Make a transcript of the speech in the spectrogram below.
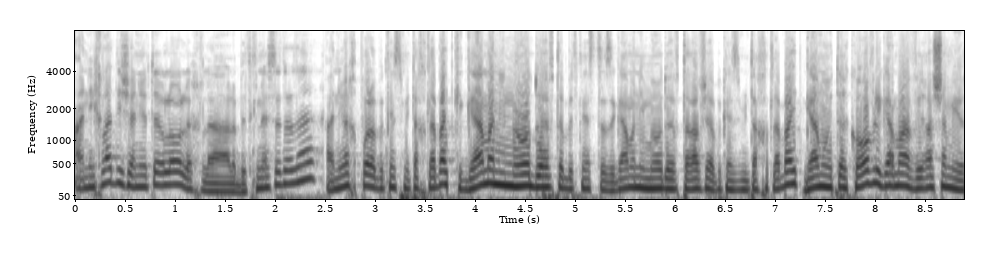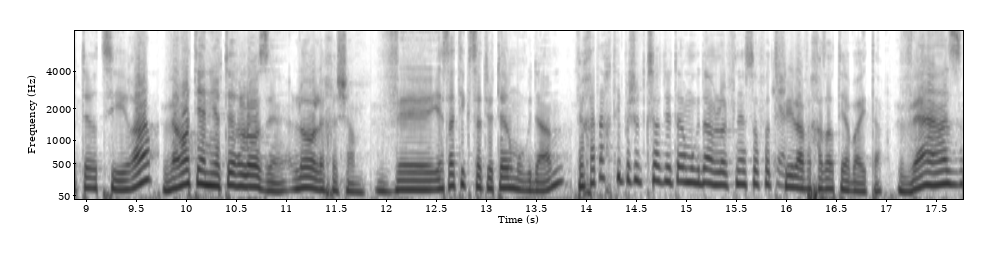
אני החלטתי שאני יותר לא הולך לבית כנסת הזה, אני הולך פה לבית כנסת מתחת לבית, כי גם אני מאוד אוהב את הבית כנסת הזה, גם אני מאוד אוהב את הרב של הבית כנסת מתחת לבית, גם הוא יותר קרוב לי, גם האווירה שם היא יותר צעירה, ואמרתי, אני יותר לא זה, לא הולך לשם. ויצאתי קצת יותר מוקדם, וחתכתי פשוט קצת יותר מוקדם, לא לפני סוף התפילה, וחזרתי הביתה. ואז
